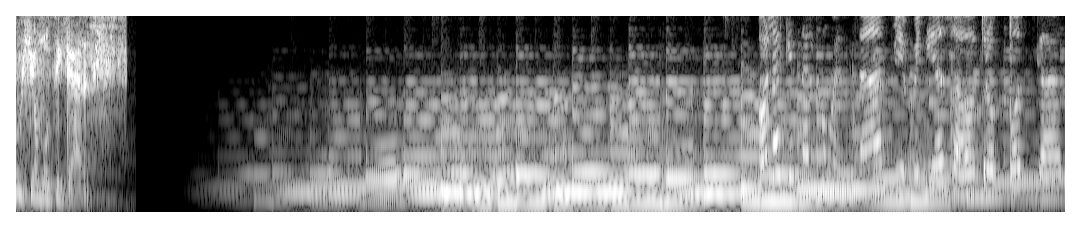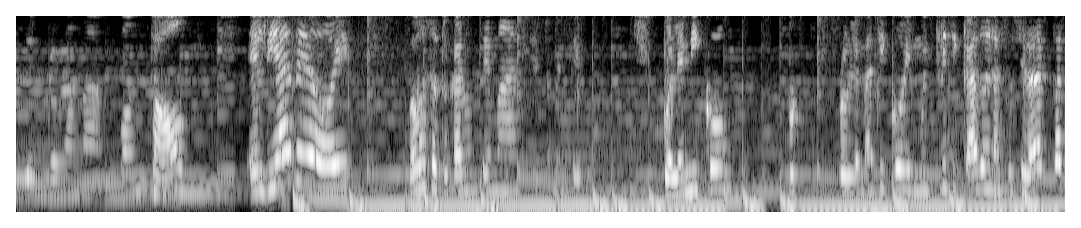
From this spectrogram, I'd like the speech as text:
Refugio Musical. Hola, ¿qué tal? ¿Cómo están? Bienvenidos a otro podcast del programa Fun Talks. El día de hoy vamos a tocar un tema ciertamente polémico, problemático y muy criticado en la sociedad actual.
